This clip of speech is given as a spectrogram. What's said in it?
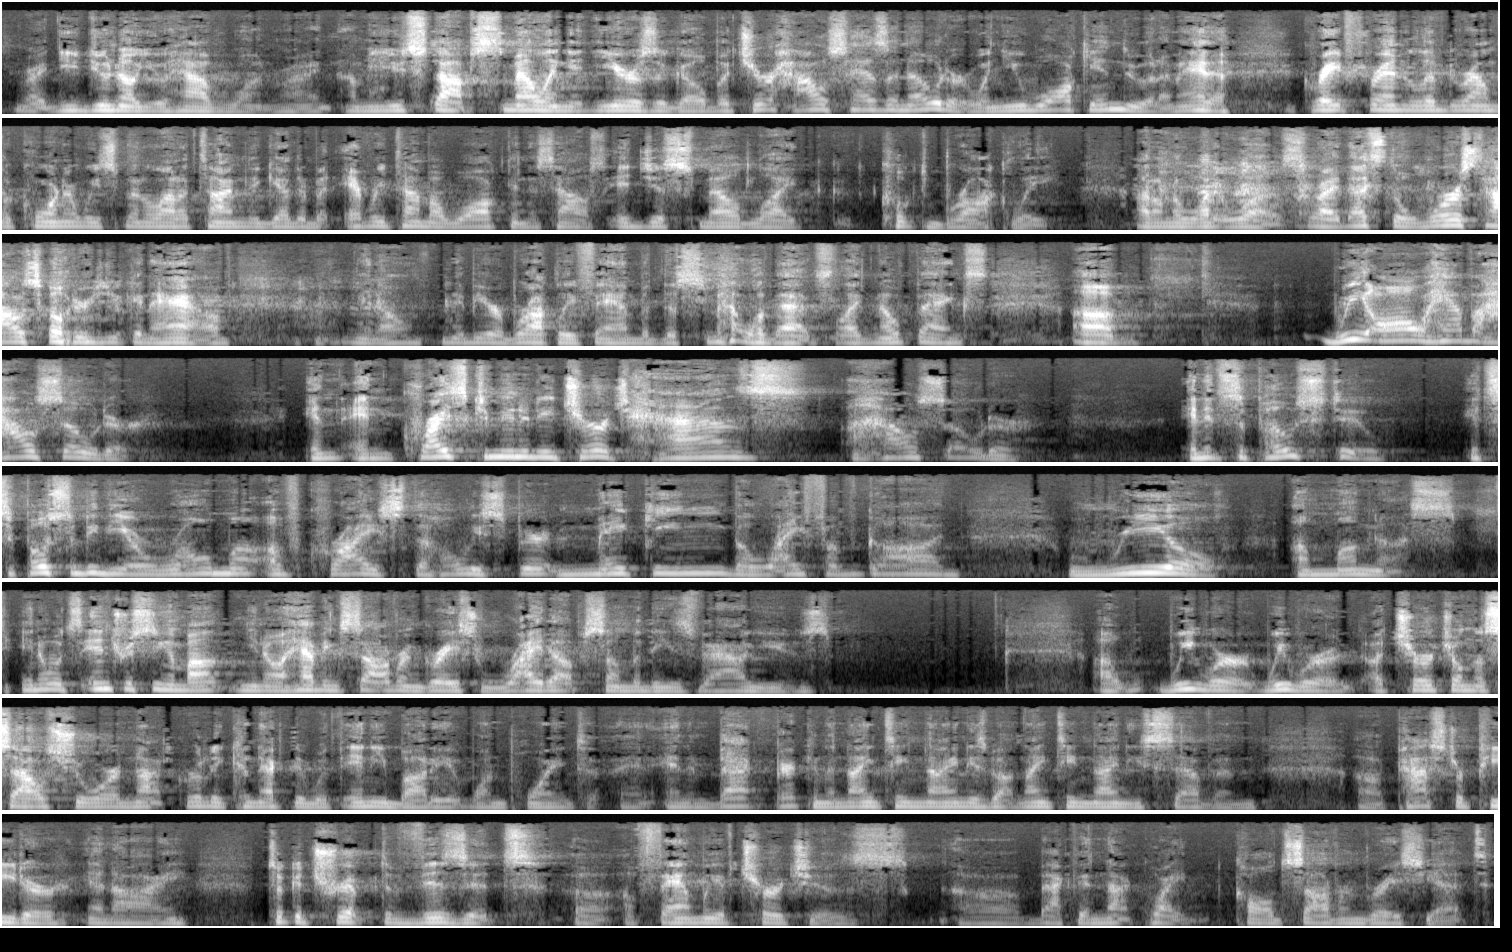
Right. You do know you have one, right? I mean, you stopped smelling it years ago, but your house has an odor when you walk into it. I, mean, I had a great friend lived around the corner. We spent a lot of time together, but every time I walked in his house, it just smelled like cooked broccoli. I don't know what it was, right? That's the worst house odor you can have. You know, maybe you're a broccoli fan, but the smell of that's like, no thanks. Um, we all have a house odor. And, and Christ Community Church has a house odor. And it's supposed to. It's supposed to be the aroma of Christ, the Holy Spirit making the life of God real among us. You know what's interesting about you know having sovereign grace write up some of these values. Uh, we were we were a church on the South Shore, not really connected with anybody at one point. And, and back back in the 1990s, about 1997, uh, Pastor Peter and I took a trip to visit uh, a family of churches uh, back then not quite called Sovereign Grace yet.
